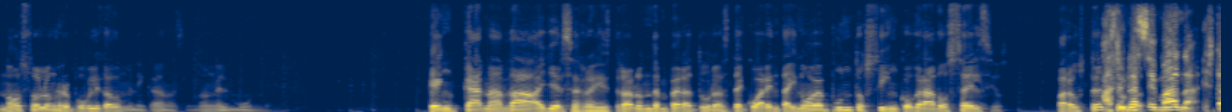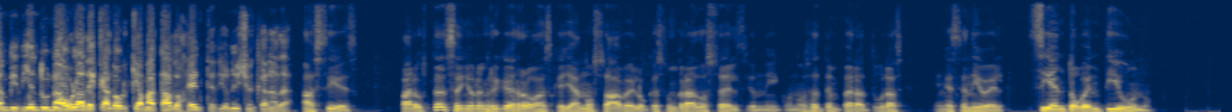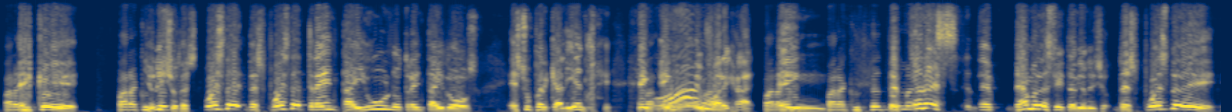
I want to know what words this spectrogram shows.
no solo en República Dominicana, sino en el mundo, que en Canadá ayer se registraron temperaturas de 49.5 grados Celsius. Para usted, Hace señor- una semana están viviendo una ola de calor que ha matado gente, Dionisio, en Canadá. Así es. Para usted, señor Enrique Rojas, que ya no sabe lo que es un grado Celsius ni conoce temperaturas en ese nivel, 121. Para, Es que, para que Dionisio, usted, después de, después de 31, 32, es súper caliente en, en- en Fahrenheit. para, En- para que usted tome... De- déjame decirte, Dionisio, después de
